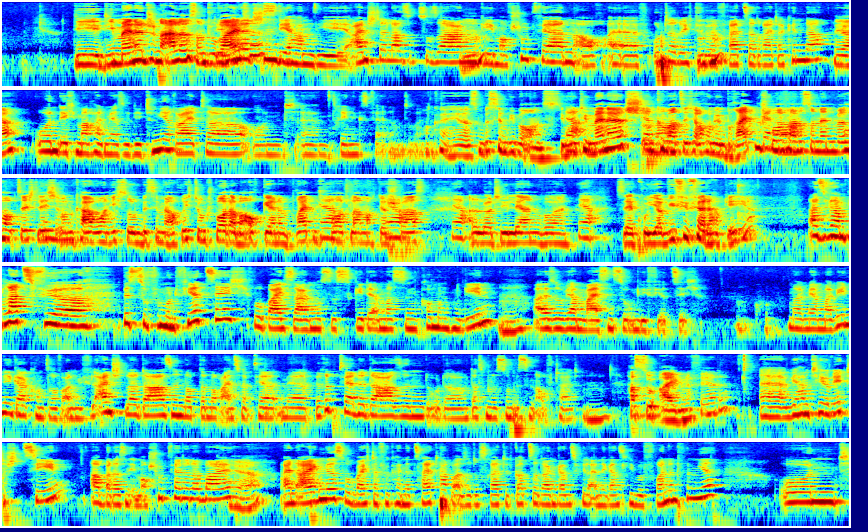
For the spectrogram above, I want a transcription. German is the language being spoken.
Die, die managen alles und du Die reitest? managen, die haben die Einsteller sozusagen, geben auf Schulpferden auch äh, Unterricht für Freizeitreiter Kinder. Ja. Und ich mache halt mehr so die Turnierreiter und ähm, Trainingspferde und so weiter. Okay, ja, das ist ein bisschen wie bei uns. Die Ja. Mutti managt und Genau. kümmert sich auch um den Breitensport, Genau. wenn man das so nennen will, hauptsächlich. Genau. Und Caro und ich so ein bisschen mehr auch Richtung Sport, aber auch gerne Breitensportler, Ja. macht ja, Ja. Spaß. Ja. Alle Leute, die lernen wollen. Ja. Sehr cool. Ja, wie viele Pferde habt ihr hier? Also wir haben Platz für bis zu 45, wobei ich sagen muss, es geht ja immer es sind Kommen und ein Gehen. Also wir haben meistens so um die 40. Ah, cool. Mal mehr, mal weniger, kommt drauf an, wie viele Einsteller da sind, ob dann noch ein, zwei Pferde, mehr Berittpferde da sind oder dass man das so ein bisschen aufteilt. Hast du eigene Pferde? Äh, wir haben theoretisch 10, aber da sind eben auch Schulpferde dabei. Ja. Ein eigenes, wobei ich dafür keine Zeit habe. Also das reitet Gott sei Dank ganz viel eine ganz liebe Freundin von mir. Und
